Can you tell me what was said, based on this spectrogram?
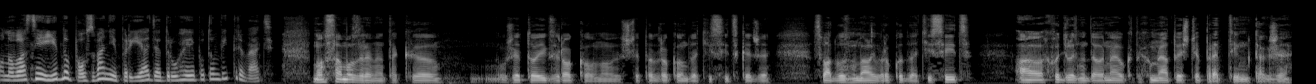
Ono vlastne je jedno pozvanie prijať a druhé je potom vytrvať. No samozrejme, tak uh, už je to x rokov, no ešte pred rokom 2000, keďže svadbu sme mali v roku 2000 a chodili sme do neokatechumenátu ešte predtým, takže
